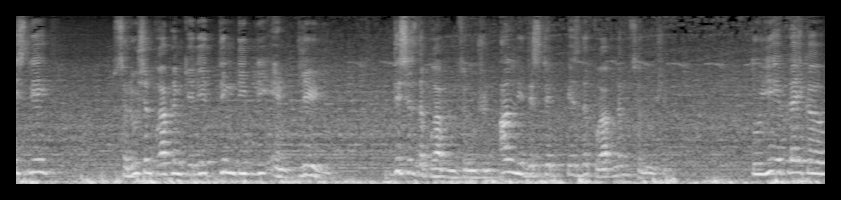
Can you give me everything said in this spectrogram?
इसलिए सोल्यूशन प्रॉब्लम के लिए think deeply and clearly this is the problem solution only this step is the problem solution तो ये अप्लाई करो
